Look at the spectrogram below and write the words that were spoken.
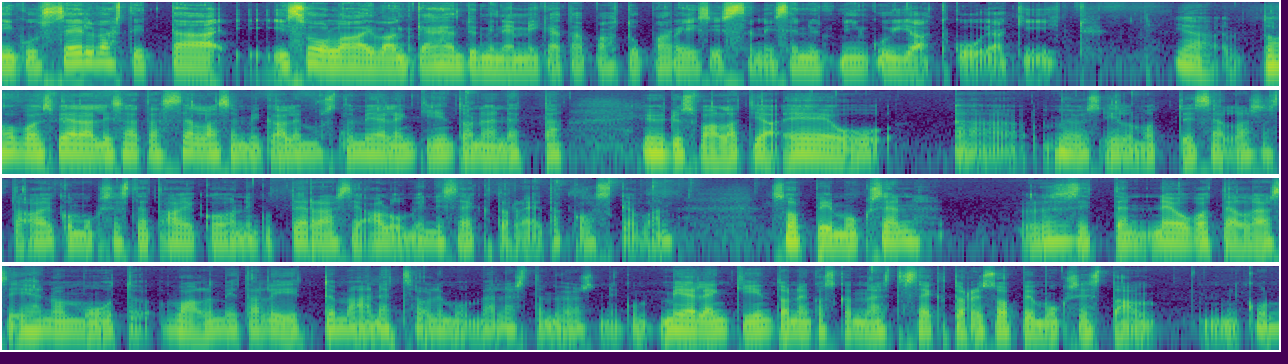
niin kuin selvästi tämä iso laivan kääntyminen, mikä tapahtui Pariisissa, niin se nyt niin kuin jatkuu ja kiihtyy. Ja tuohon voisi vielä lisätä sellaisen, mikä oli minusta mielenkiintoinen, että Yhdysvallat ja EU ää, myös ilmoitti sellaisesta aikomuksesta, että aikoo niin kuin teräs- ja alumiinisektoreita koskevan sopimuksen sitten neuvotella ja siihen on muut valmiita liittymään. Et se oli mun mielestä myös niin kuin mielenkiintoinen, koska näistä sektorisopimuksista on niin kuin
